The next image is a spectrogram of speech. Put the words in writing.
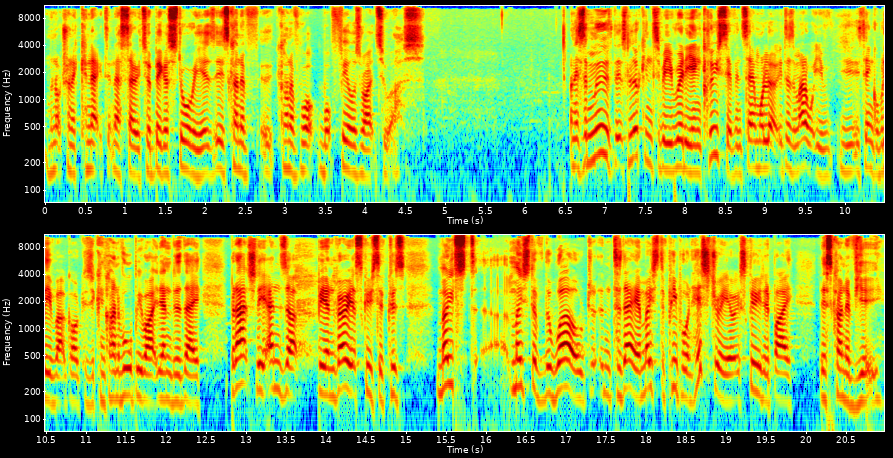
We're not trying to connect it necessarily to a bigger story. It's, it's kind of, kind of what, what feels right to us. And it's a move that's looking to be really inclusive and saying, well, look, it doesn't matter what you, you think or believe about God because you can kind of all be right at the end of the day. But actually, it ends up being very exclusive because most, uh, most of the world today and most of people in history are excluded by this kind of view.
